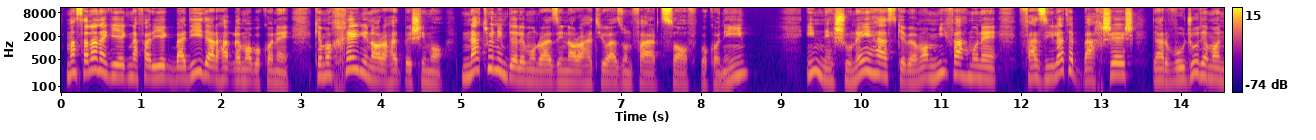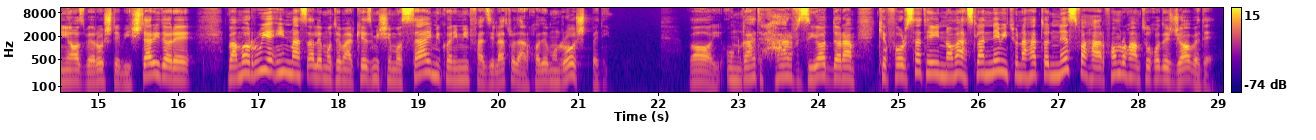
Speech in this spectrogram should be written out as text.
مثلا اگه یک نفر یک بدی در حق ما بکنه که ما خیلی ناراحت بشیم و نتونیم دلمون رو از این ناراحتی و از اون فرد صاف بکنیم این نشونه ای هست که به ما میفهمونه فضیلت بخشش در وجود ما نیاز به رشد بیشتری داره و ما روی این مسئله متمرکز میشیم و سعی می‌کنیم این فضیلت رو در خودمون رشد بدیم. وای اونقدر حرف زیاد دارم که فرصت این نامه اصلا نمی‌تونه حتی نصف حرفام رو هم تو خودش جا بده.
